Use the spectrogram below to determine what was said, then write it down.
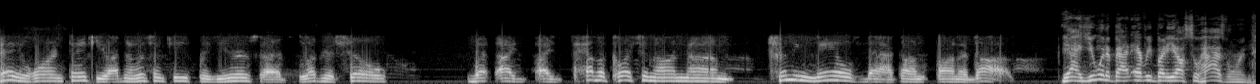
Hey, Warren, thank you. I've been listening to you for years. I love your show. But I I have a question on um, trimming nails back on, on a dog. Yeah, you and about everybody else who has one.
